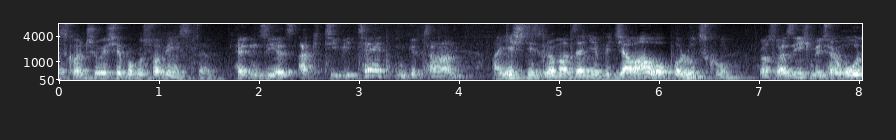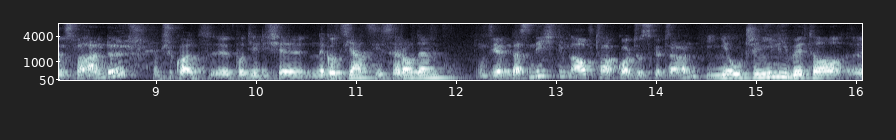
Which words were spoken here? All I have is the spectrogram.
skończyły się błogosławieństwem. Hätten sie jetzt Aktivitäten getan, A jeśli zgromadzenie by działało po ludzku, was weiß ich, mit Herodes verhandelt, na przykład e, podjęli się negocjacji z Herodem und sie hätten das nicht im Auftrag Gottes getan, i nie uczyniliby to e, e,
